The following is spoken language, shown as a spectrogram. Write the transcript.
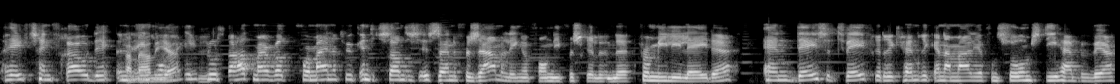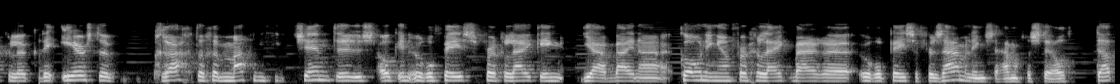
heeft zijn vrouw een enorme invloed gehad. Maar wat voor mij natuurlijk interessant is, is zijn de verzamelingen van die verschillende familieleden. En deze twee, Frederik Hendrik en Amalia van Solms, die hebben werkelijk de eerste prachtige, magnificente, dus ook in Europese vergelijking, ja, bijna koningen vergelijkbare Europese verzameling samengesteld dat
